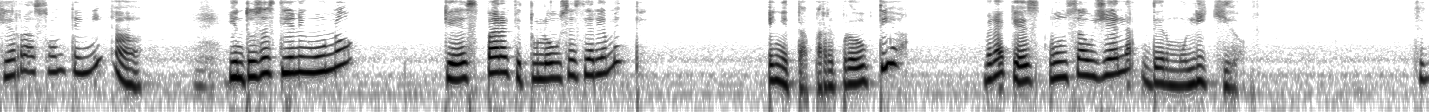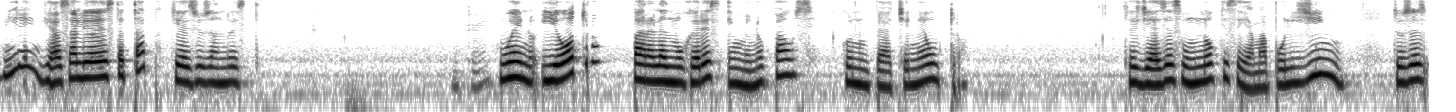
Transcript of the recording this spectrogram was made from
¿qué razón tenía? Y entonces tienen uno que es para que tú lo uses diariamente en etapa reproductiva, ¿verdad? Que es un Saugela dermolíquido. Entonces, miren, ya salió de esta etapa, quédese usando este. Bueno, y otro para las mujeres en menopausia, con un pH neutro. Entonces ya ese es uno que se llama polillín. Entonces,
